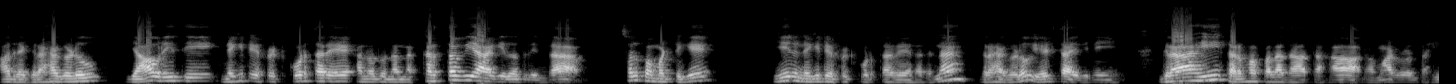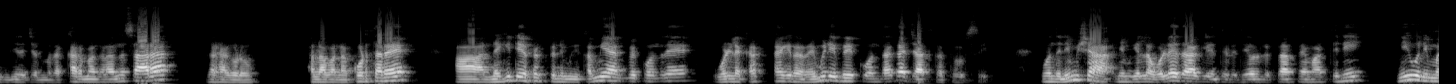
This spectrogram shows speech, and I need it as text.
ಆದರೆ ಗ್ರಹಗಳು ಯಾವ ರೀತಿ ನೆಗೆಟಿವ್ ಎಫೆಕ್ಟ್ ಕೊಡ್ತಾರೆ ಅನ್ನೋದು ನನ್ನ ಕರ್ತವ್ಯ ಆಗಿರೋದ್ರಿಂದ ಸ್ವಲ್ಪ ಮಟ್ಟಿಗೆ ಏನು ನೆಗೆಟಿವ್ ಎಫೆಕ್ಟ್ ಕೊಡ್ತವೆ ಅನ್ನೋದನ್ನ ಗ್ರಹಗಳು ಹೇಳ್ತಾ ಇದ್ದೀನಿ. ಗ್ರಾಹಿ ಕರ್ಮ ಫಲದಾತಃ ನಾವು ಮಾಡಿರುವಂತಹ ಹಿಂದಿನ ಜನ್ಮದ ಕರ್ಮಗಳ ಅನುಸಾರ ಗ್ರಹಗಳು ಫಲವನ್ನ ಕೊಡ್ತಾರೆ. ಆ ನೆಗೆಟಿವ್ ಎಫೆಕ್ಟ್ ನಿಮಗೆ ಕಮ್ಮಿ ಆಗ್ಬೇಕು ಅಂದ್ರೆ ಒಳ್ಳೆ ಕರೆಕ್ಟ್ ಆಗಿರೋ ರೆಮಿಡಿ ಬೇಕು ಅಂದಾಗ ಜಾತಕ ತೋರಿಸಿ. ಒಂದು ನಿಮಿಷ ನಿಮಗೆಲ್ಲ ಒಳ್ಳೇದಾಗ್ಲಿ ಅಂತ ಹೇಳಿ ದೇವರಲ್ಲಿ ಪ್ರಾರ್ಥನೆ ಮಾಡ್ತೀನಿ. ನೀವು ನಿಮ್ಮ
